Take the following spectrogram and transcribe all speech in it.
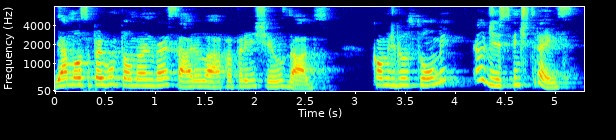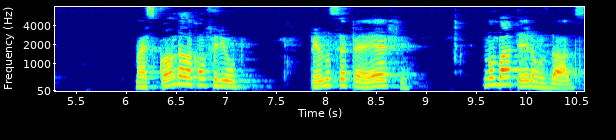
e a moça perguntou meu aniversário lá para preencher os dados. Como de costume, eu disse 23. Mas quando ela conferiu pelo CPF, não bateram os dados.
